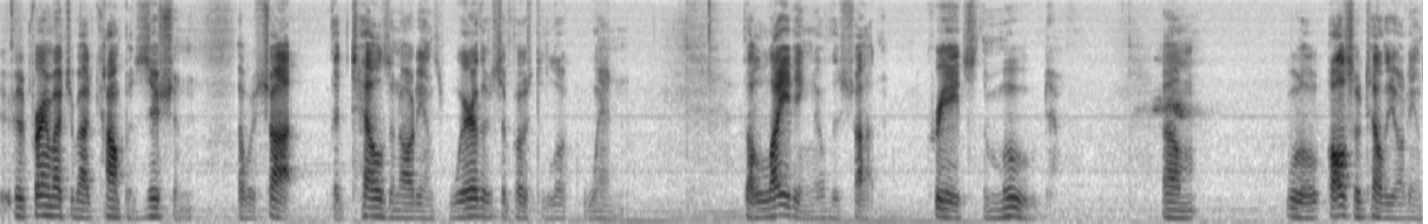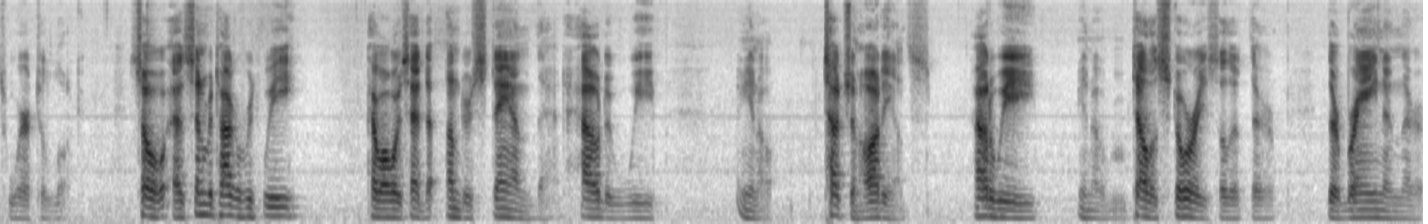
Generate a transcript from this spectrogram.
very much about composition of a shot that tells an audience where they're supposed to look when. The lighting of the shot creates the mood. Um, will also tell the audience where to look. So, as cinematographers, we have always had to understand that. How do we, you know, touch an audience? How do we, you know, tell a story so that their their brain and their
